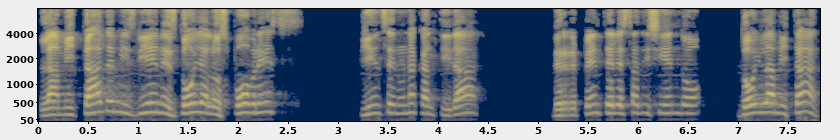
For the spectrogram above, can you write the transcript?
La mitad de mis bienes doy a los pobres. Piensa en una cantidad. De repente él está diciendo, doy la mitad.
